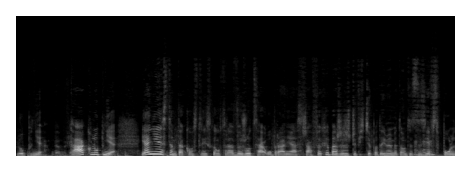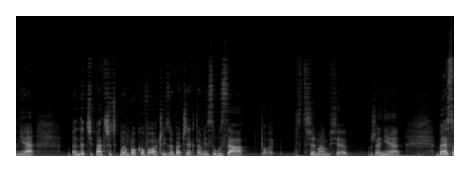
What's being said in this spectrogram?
lub nie. Dobrze. Tak lub nie. Ja nie jestem taką stylistką, która wyrzuca ubrania z szafy, chyba że rzeczywiście podejmiemy tę decyzję wspólnie. Będę ci patrzeć głęboko w oczy i zobaczę, jak tam jest łza, to wstrzymam się, że nie. Bez,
